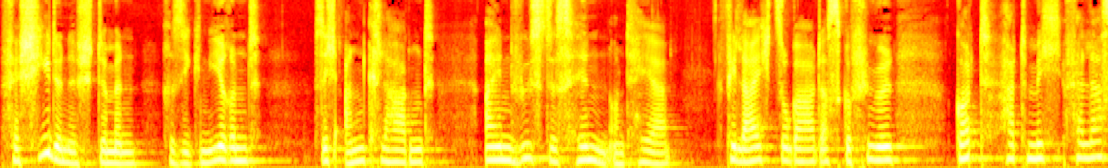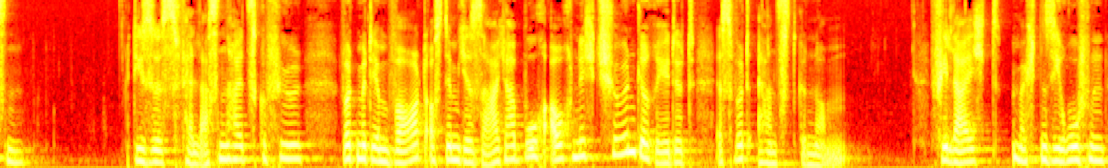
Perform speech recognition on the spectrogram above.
verschiedene Stimmen, resignierend, sich anklagend, ein wüstes Hin und Her, vielleicht sogar das Gefühl, Gott hat mich verlassen. Dieses Verlassenheitsgefühl wird mit dem Wort aus dem Jesaja-Buch auch nicht schön geredet, es wird ernst genommen. Vielleicht möchten Sie rufen,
